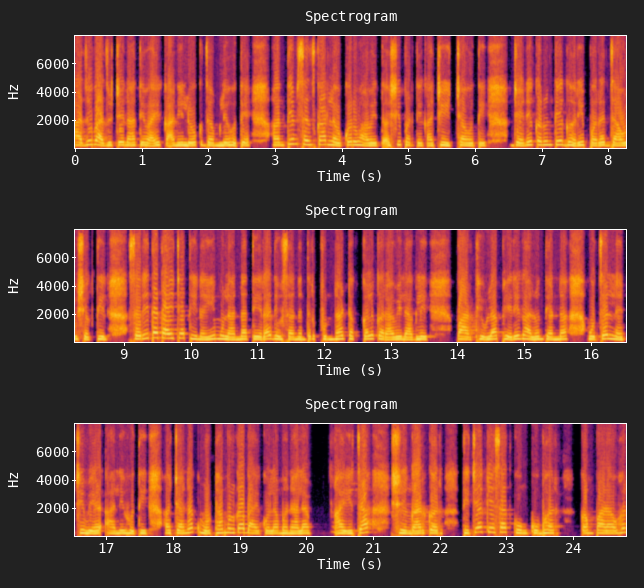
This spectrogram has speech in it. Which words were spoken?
आजूबाजूचे नातेवाईक आणि लोक जमले होते. अंतिम संस्कार लवकर व्हावेत अशी प्रत्येकाची इच्छा होती. जेणेकरून ते घरी परत जाऊ शकतील. सरिता ताईच्या तीनही मुलांना तेरा दिवसानंतर पुन्हा टक्कल करावी लागली. पार्थिवला फेरी घालून त्यांना उचलण्याची वेळ आली होती. अचानक मोठा मुलगा बायकोला म्हणाला आईचा शृंगार कर. तिच्या केसात कुंकू भर. कंपाळावर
